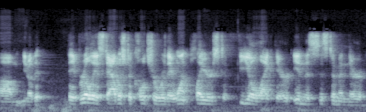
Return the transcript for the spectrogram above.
Um, you know, they, they've really established a culture where they want players to feel like they're in the system and they're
